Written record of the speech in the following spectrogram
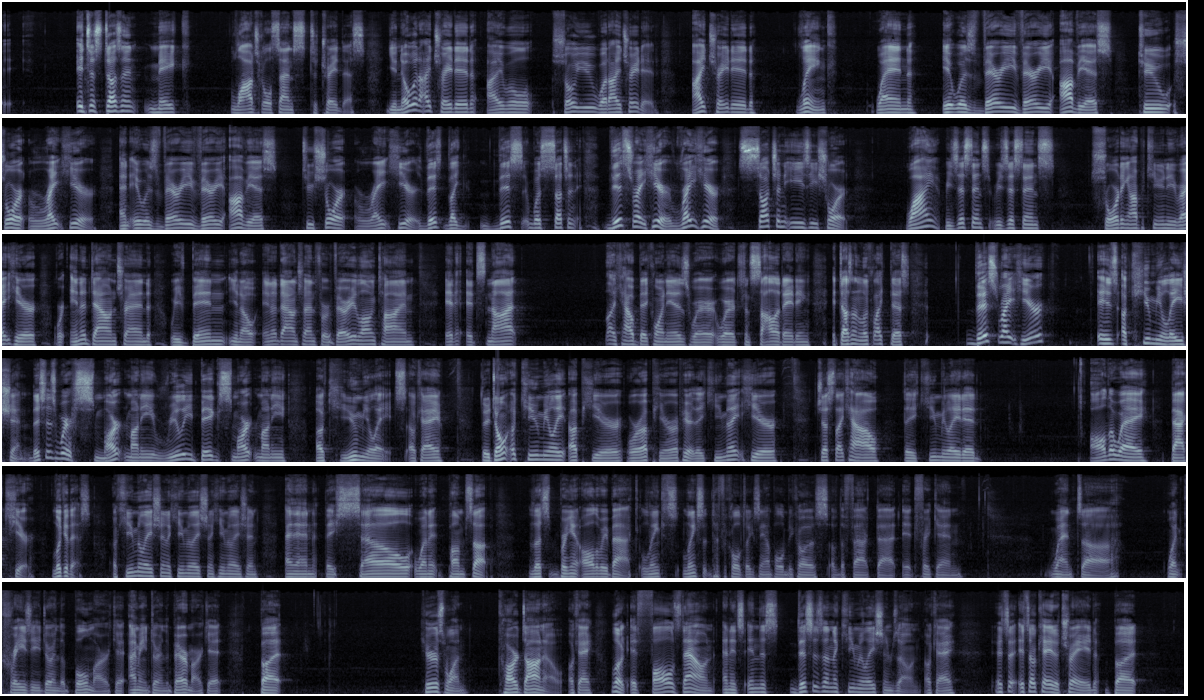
it just doesn't make logical sense to trade this. You know what I traded? I will show you what I traded. I traded Link when it was very, very obvious to short right here. And it was very, very obvious to short right here. This like this was such an this right here, right here, such an easy short. Why? Resistance, resistance, shorting opportunity right here. We're in a downtrend. We've been, you know, in a downtrend for a very long time. It it's not like how Bitcoin is, where where it's consolidating. It doesn't look like this. This right here is accumulation. This is where smart money, really big smart money, accumulates. Okay, they don't accumulate up here or up here or up here. They accumulate here, just like how they accumulated all the way back here. Look at this accumulation, accumulation, accumulation, and then they sell when it pumps up let's bring it all the way back. Links links a difficult example because of the fact that it freaking went uh went crazy during the bull market. I mean during the bear market. But here's one. Cardano. Okay. Look, it falls down and it's in this this is an accumulation zone, okay? It's a, it's okay to trade, but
